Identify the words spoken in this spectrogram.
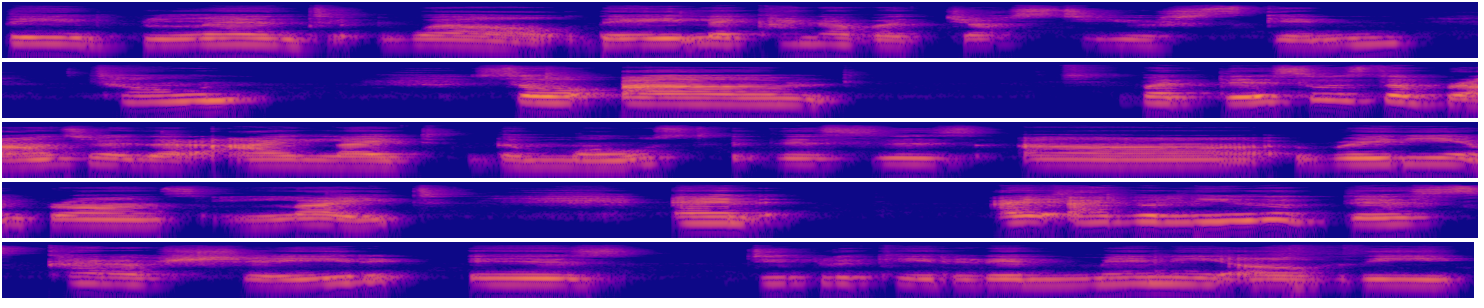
they blend well. They like kind of adjust to your skin tone. So um but this was the bronzer that I liked the most. This is uh Radiant Bronze Light and I, I believe that this kind of shade is duplicated in many of the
